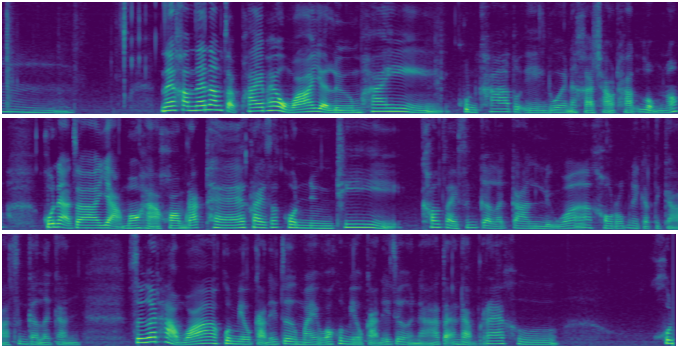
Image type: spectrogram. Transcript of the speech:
อืมในคำแนะนำจากไพ่ไพ่บอกว่าอย่าลืมให้คุณค่าตัวเองด้วยนะคะ ชาวทัดลมเนาะคุณอาจจะอยากมองหาความรักแท้ใครสักคนหนึ่งที่เข้าใจซึ่งกันและกัน หรือว่าเคารพในกติกาซึ่งกันและกัน ซึ่งก็ถามว่าคุณมีโอกาสได้เจอไหมว่าคุณมีโอกาสได้เจอนะ แต่อันดับแรกคือ คุณ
